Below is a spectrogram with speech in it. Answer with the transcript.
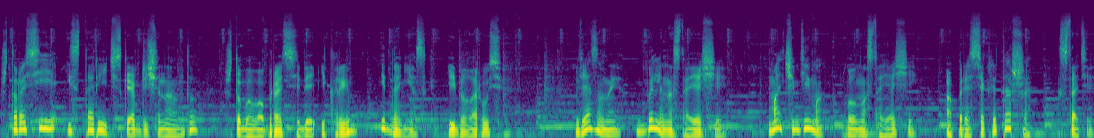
что Россия исторически обречена на то, чтобы вобрать в себе и Крым, и Донецк, и Белоруссию. Вязаные были настоящие. Мальчик Дима был настоящий, а пресс-секретарша, кстати,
